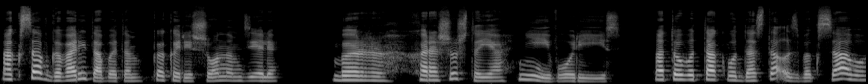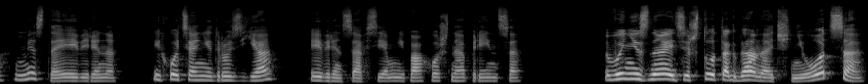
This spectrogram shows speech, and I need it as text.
Аксав говорит об этом, как о решенном деле. Бр, хорошо, что я не его Риис. А то вот так вот досталось бы Ксаву вместо Эверина. И хоть они друзья, Эверин совсем не похож на принца. «Вы не знаете, что тогда начнется?»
